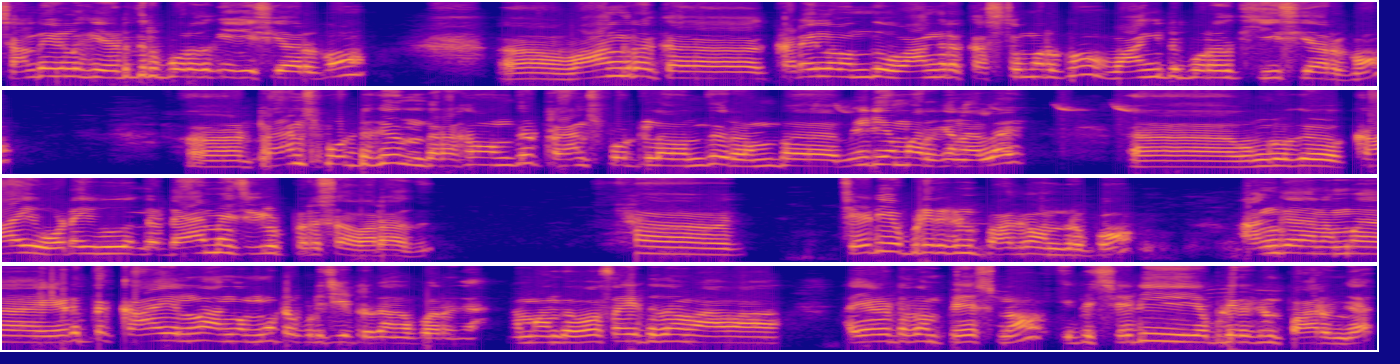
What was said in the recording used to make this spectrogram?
சந்தைகளுக்கு எடுத்துகிட்டு போகிறதுக்கு ஈஸியாக இருக்கும். ஆஹ் வாங்குற க கடையில் வந்து வாங்குற கஸ்டமருக்கும் வாங்கிட்டு போகிறதுக்கு ஈஸியாக இருக்கும். டிரான்ஸ்போர்ட்டுக்கு இந்த ரகம் வந்து டிரான்ஸ்போர்ட்டில் வந்து ரொம்ப மீடியமாக இருக்கனால உங்களுக்கு காய் உடைவு இந்த டேமேஜ்கள் பெருசாக வராது. செடி எப்படி இருக்குன்னு பார்க்க வந்திருப்போம். அங்கே நம்ம எடுத்த காயெல்லாம் அங்கே மூட்டை பிடிச்சிக்கிட்டு இருக்காங்க பாருங்கள் நம்ம அந்த விவசாயிட்டு தான் அவ- தான் பேசினோம். இப்போ செடி எப்படி இருக்குன்னு பாருங்கள்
